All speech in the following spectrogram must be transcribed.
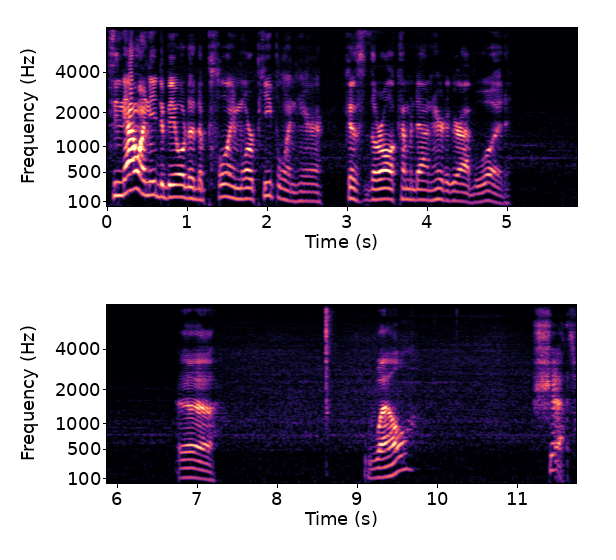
See, now I need to be able to deploy more people in here, because they're all coming down here to grab wood. Ugh. Well... Shit.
